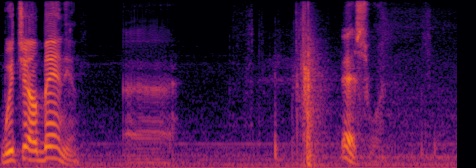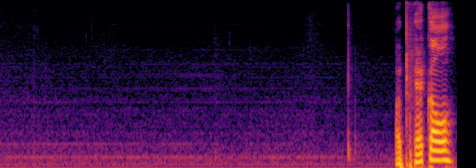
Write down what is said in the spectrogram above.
Which Albanian? Uh, this one. A pickle?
